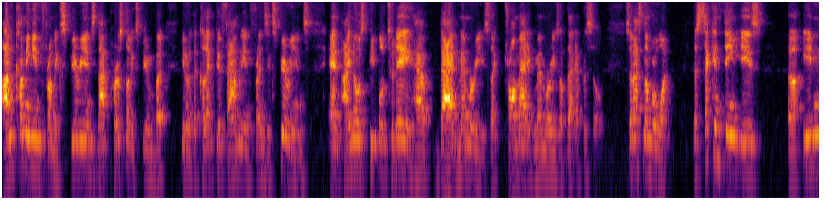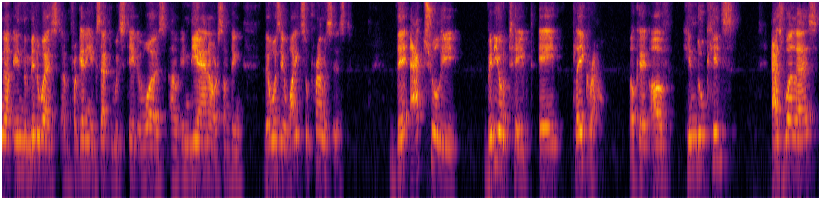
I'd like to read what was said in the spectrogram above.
i'm coming in from experience not personal experience but you know the collective family and friends experience and i know people today have bad memories like traumatic memories of that episode so that's number one the second thing is uh, in uh, in the midwest i'm forgetting exactly which state it was uh, indiana or something there was a white supremacist they actually videotaped a playground okay of hindu kids as well as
